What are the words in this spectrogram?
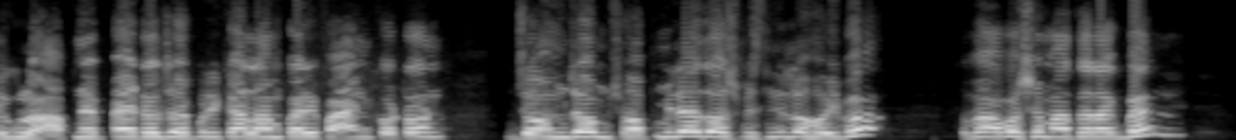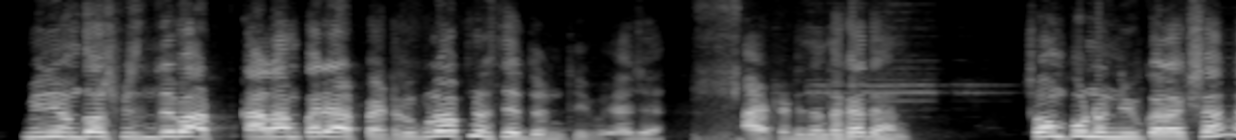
এগুলো আপনি প্যাটেল জয়পুরি কালামকারি ফাইন কটন জমজম সব মিলে দশ পিস নিলে হইব। তবে অবশ্যই মাথায় রাখবেন মিনিমাম দশ পিস নিতে হবে আর কালামকারি আর প্যাটেলগুলো আপনার সেট নিতে হবে। এই যে আরেকটা ডিজাইন দেখা দেন। সম্পূর্ণ নিউ কালেকশন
